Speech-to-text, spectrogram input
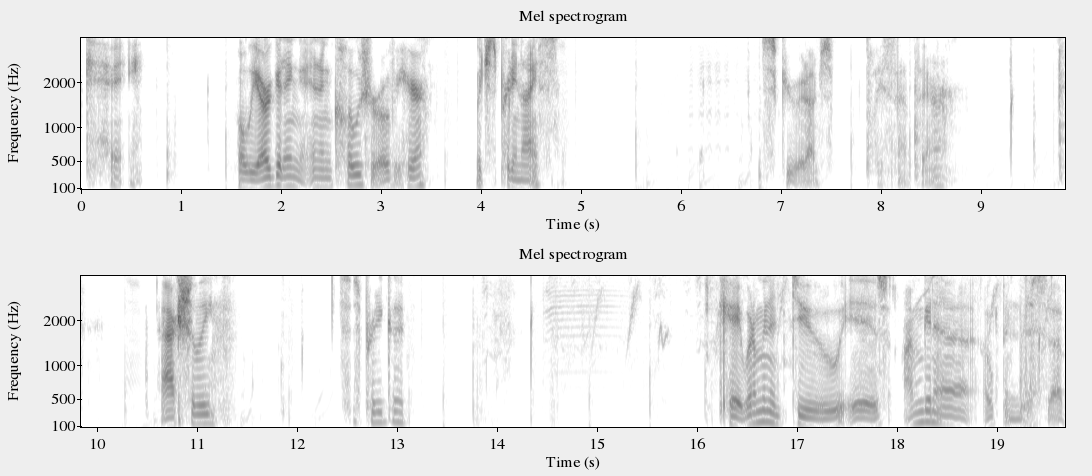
Okay. Well, we are getting an enclosure over here, which is pretty nice. Screw it, I'll just place that there. Actually, this is pretty good. Okay, what I'm gonna do is I'm gonna open this up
